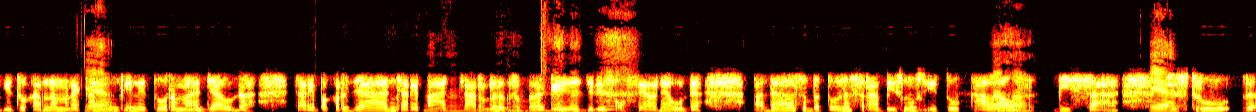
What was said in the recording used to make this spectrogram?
gitu karena mereka Iya. mungkin itu remaja udah cari pekerjaan, cari pacar dan sebagainya. Jadi sosialnya udah padahal sebetulnya strabismus itu kalau Aha. bisa Iya. justru the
